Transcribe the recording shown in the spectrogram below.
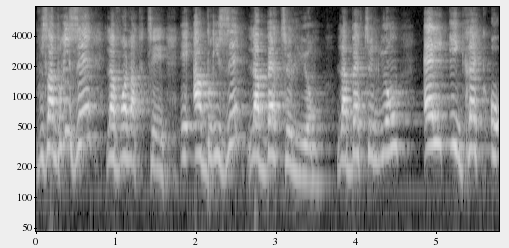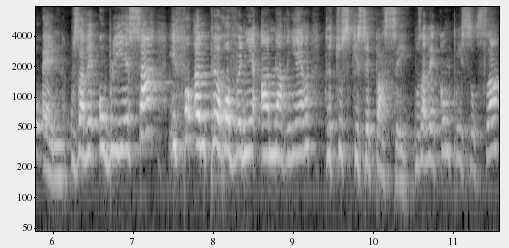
vous a brisé la voie lactée et a brisé la bête lion. La bête lion, L-Y-O-N. Vous avez oublié ça? Il faut un peu revenir en arrière de tout ce qui s'est passé. Vous avez compris sur ça,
